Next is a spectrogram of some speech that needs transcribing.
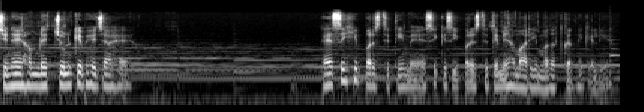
जिन्हें हमने चुन के भेजा है। ऐसी ही परिस्थिति में, ऐसी किसी परिस्थिति में हमारी मदद करने के लिए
